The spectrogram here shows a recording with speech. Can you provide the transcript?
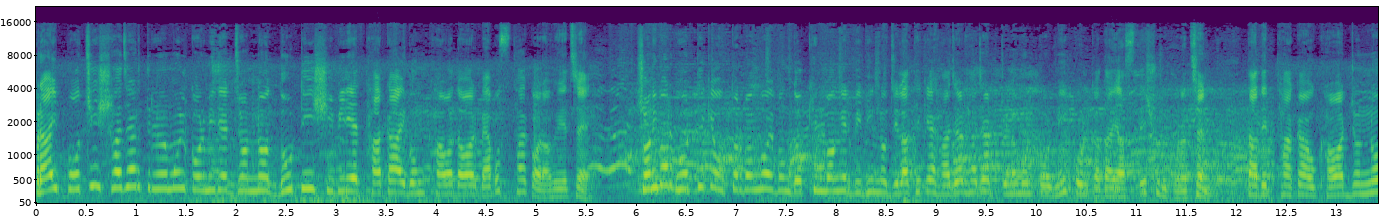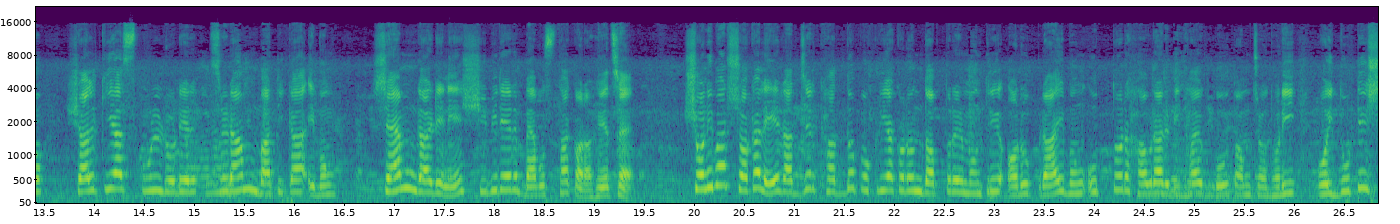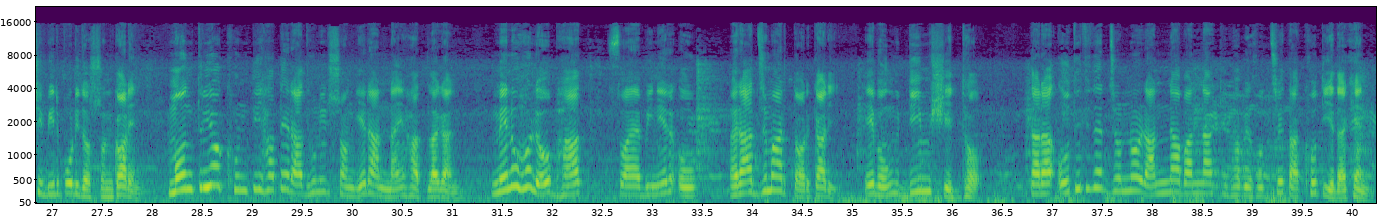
প্রায় পঁচিশ হাজার তৃণমূল কর্মীদের জন্য দুটি শিবিরে থাকা এবং খাওয়া দাওয়ার ব্যবস্থা করা হয়েছে। শনিবার ভোর থেকে উত্তরবঙ্গ এবং দক্ষিণবঙ্গের বিভিন্ন জেলা থেকে হাজার হাজার তৃণমূল কর্মী কলকাতায় আসতে শুরু করেছেন। তাদের থাকা ও খাওয়ার জন্য শালকিয়া স্কুল রোডের শ্রীরাম বাটিকা এবং শ্যাম গার্ডেনে শিবিরের ব্যবস্থা করা হয়েছে। শনিবার সকালে রাজ্যের খাদ্য প্রক্রিয়াকরণ দপ্তরের মন্ত্রী অরূপ রায় এবং উত্তর হাওড়ার বিধায়ক গৌতম চৌধুরী ওই দুটি শিবির পরিদর্শন করেন। মন্ত্রীও খুন্তি হাতে রাঁধুনির সঙ্গে রান্নায় হাত লাগান। মেনু হলো ভাত, সয়াবিনের ও রাজমার তরকারি এবং ডিম সিদ্ধ। তারা অতিথিদের জন্য রান্না বান্না কীভাবে হচ্ছে তা খতিয়ে দেখেন।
